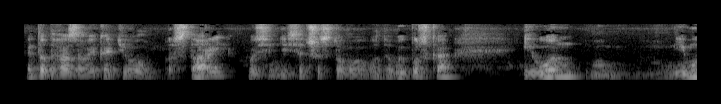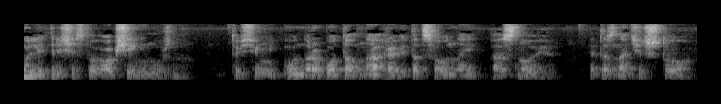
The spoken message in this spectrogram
Этот газовый котел старый, 86 года выпуска, и он, ему электричество вообще не нужно. То есть он работал на гравитационной основе. Это значит, что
